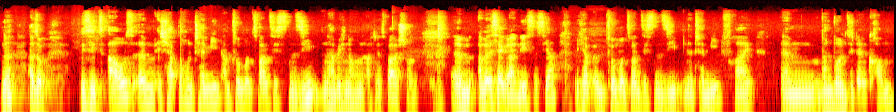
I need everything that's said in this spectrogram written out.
Ne? Also wie sieht's aus? Ähm, ich habe noch einen Termin am 25.07. habe ich noch einen, ach, das war schon. Ähm, aber ist ja egal, nächstes Jahr. Ich habe am 25.07. einen Termin frei. Ähm, wann wollen Sie denn kommen?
